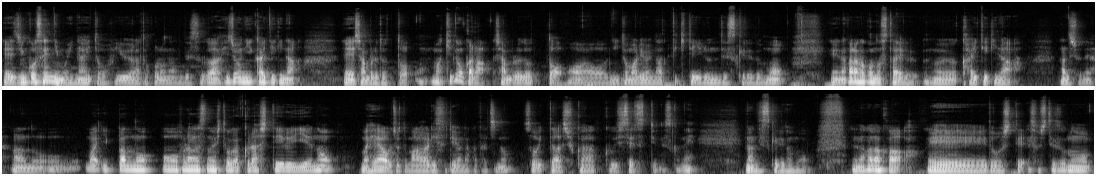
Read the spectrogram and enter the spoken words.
え人口1000人もいないというようなところなんですが、非常に快適なえシャンブルドット。まあ、昨日からシャンブルドットに泊まるようになってきているんですけれども、えなかなかこのスタイル、快適な、なんでしょうね。あの、まあ、一般のフランスの人が暮らしている家の、まあ、部屋をちょっと曲がりするような形の、そういった宿泊施設っていうんですかね。なんですけれども、なかなか、えー、どうして、そしてその、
